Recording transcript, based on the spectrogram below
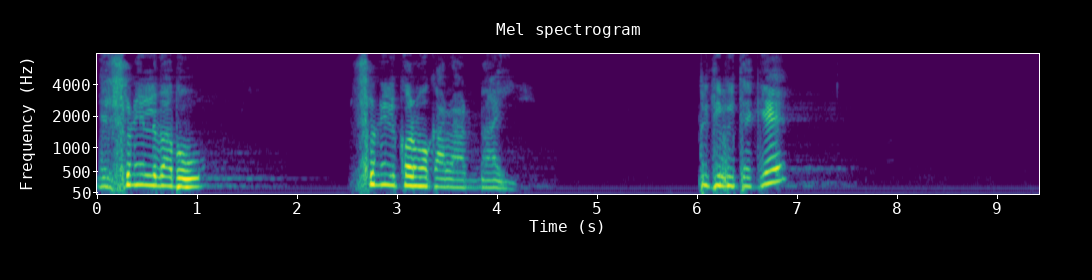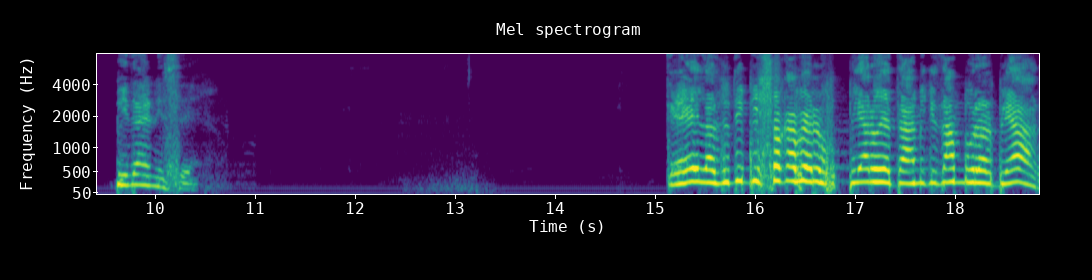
যে সুনীল বাবু সুনীল কর্মকার আর নাই। পৃথিবী থেকে বিদায় নিছে। তেলা যদি বিশ্বকাপের প্লেয়ার হয়ে তা আমি কি জাম্বুরার প্লেয়ার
